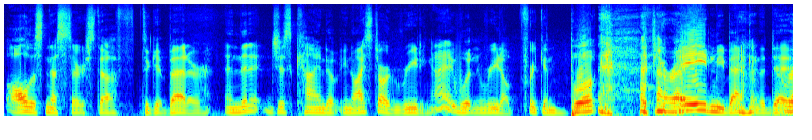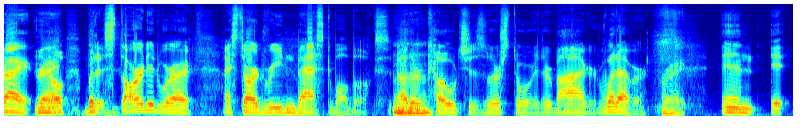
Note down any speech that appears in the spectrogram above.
all this necessary stuff to get better. And then it just kind of, you know, I started reading. I wouldn't read a freaking book if you Right. paid me back in the day. Right, you know? right. But it started where I, I started reading basketball books, mm-hmm. other coaches, their story, their biography, whatever. Right. And it,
